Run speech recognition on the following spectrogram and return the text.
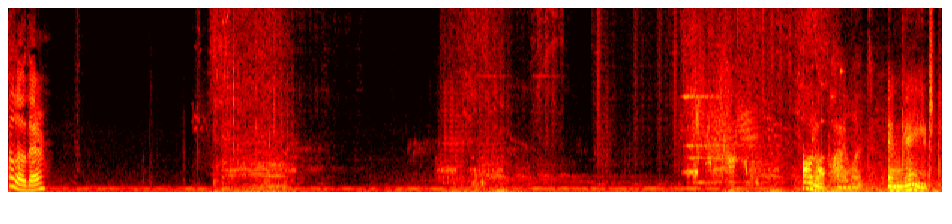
Hello there. Autopilot. Engaged.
